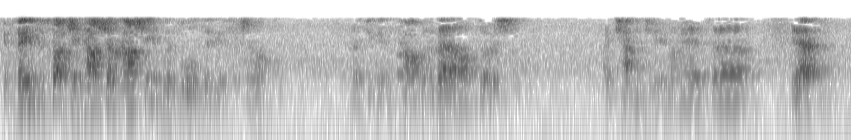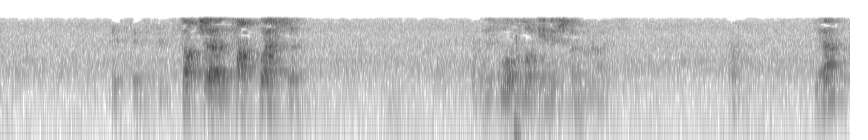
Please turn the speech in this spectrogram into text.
if faced with such a kasha on Rashi, we're forced to give such an answer. Unless you can come up with a better answer, which I challenge you. I mean, it's, uh, yeah. It's, it's, such a tough question. This is what the Mogin Ishmael writes. Yeah?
